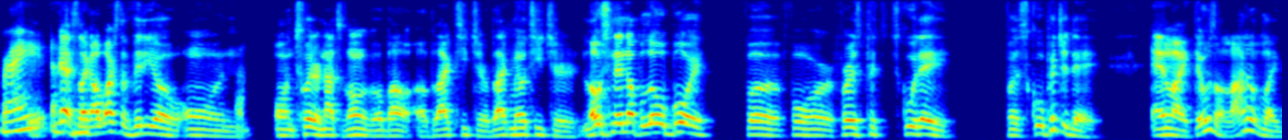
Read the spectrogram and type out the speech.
right? Yes, um, like I watched a video on on Twitter not too long ago about a black teacher, a black male teacher, lotioning up a little boy for for for his school day, for school picture day, and like there was a lot of like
